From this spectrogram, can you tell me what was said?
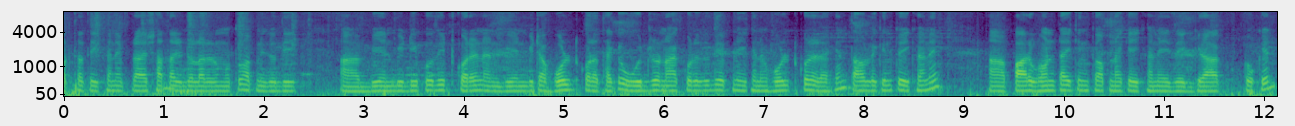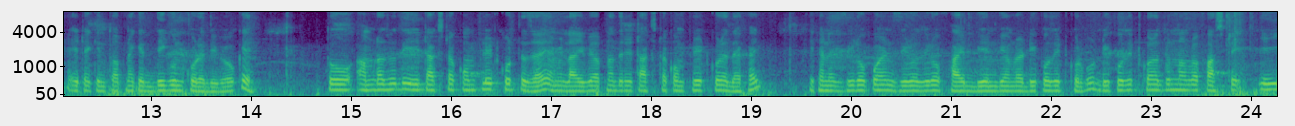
অর্থাৎ এখানে প্রায় সাতাশ ডলারের মতো আপনি যদি বিএনবি ডিপোজিট করেন অ্যান্ড বিএনবিটা হোল্ড করা থাকে উইথড্র না করে যদি আপনি এখানে হোল্ড করে রাখেন, তাহলে কিন্তু এখানে পার ঘন্টায় কিন্তু আপনাকে এখানে এই যে গ্রাহক টোকেন এটা কিন্তু আপনাকে দ্বিগুণ করে দিবে ওকে তো আমরা যদি এই টাস্কটা কমপ্লিট করতে যাই, আমি লাইভে আপনাদের এই টাস্কটা কমপ্লিট করে দেখাই। এখানে zero point zero zero five BNB আমরা ডিপোজিট করব। ডিপোজিট করার জন্য আমরা ফার্স্টে এই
